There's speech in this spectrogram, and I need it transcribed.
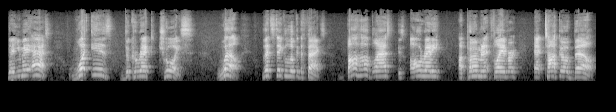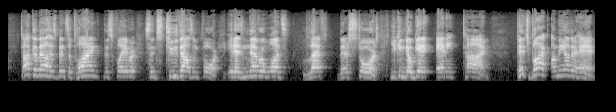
Now you may ask, what is the correct choice? Well, let's take a look at the facts. Baja Blast is already a permanent flavor at Taco Bell. Taco Bell has been supplying this flavor since 2004. It has never once left their stores. You can go get it any time. Pitch Black, on the other hand,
